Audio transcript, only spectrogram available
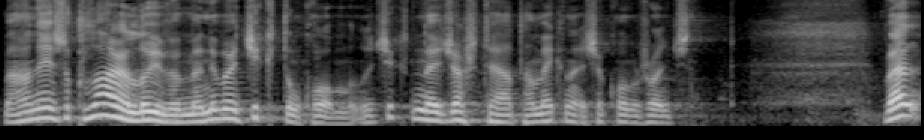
Men han er så klar i livet, men nu er gikten kommet. Og gikten er gjørst til at han mekna ikke kommer sånn. Vel, well,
